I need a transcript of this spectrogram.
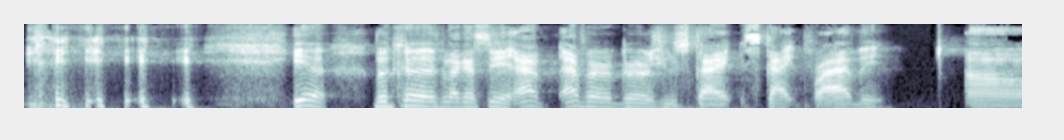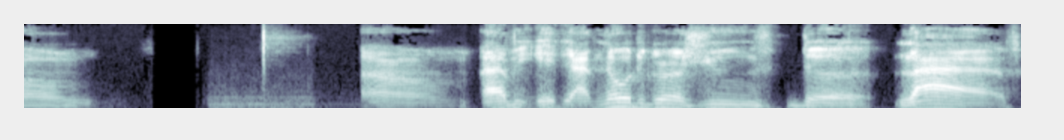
yeah, because like I said, I've I've heard girls use Skype Skype private. Um, um, I've I know the girls use the live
